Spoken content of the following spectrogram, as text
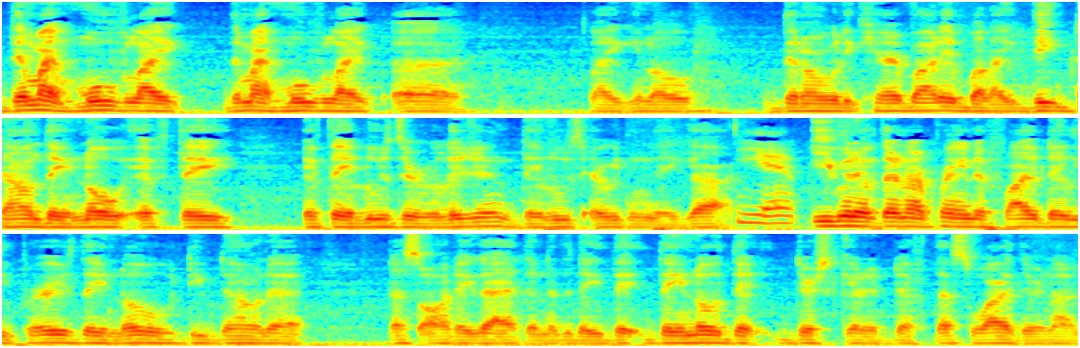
they might move like they might move like uh like you know they don't really care about it, but like deep down they know if they if they lose their religion, they lose everything they got. Yeah. Even if they're not praying the five daily prayers, they know deep down that that's all they got at the end of the day. They they know that they're scared of death. That's why they're not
